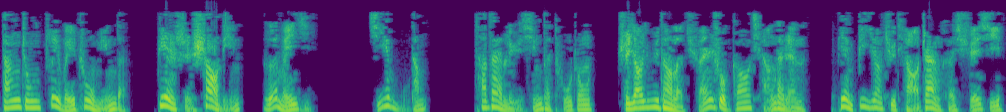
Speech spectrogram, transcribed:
当中最为著名的便是少林、峨眉以及武当。他在旅行的途中，只要遇到了拳术高强的人，便必要去挑战和学习。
